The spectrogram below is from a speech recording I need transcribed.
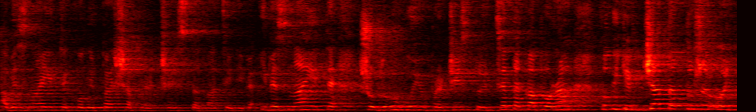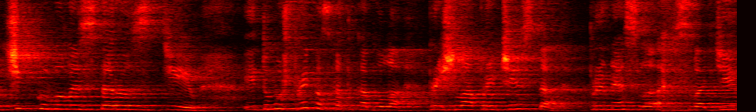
а ви знаєте, коли перша причиста 29, і ви знаєте, що другою причистою це така пора, коли дівчата дуже очікували старостів. І тому ж приказка така була: прийшла причиста, принесла сватів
